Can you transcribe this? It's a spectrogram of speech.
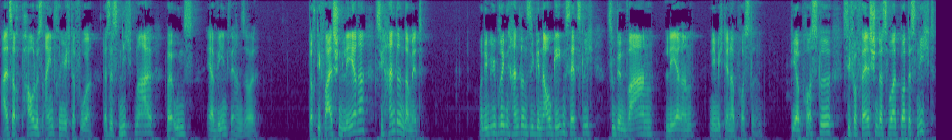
als auch Paulus eindringlich davor, dass es nicht mal bei uns erwähnt werden soll. Doch die falschen Lehrer, sie handeln damit. Und im Übrigen handeln sie genau gegensätzlich zu den wahren Lehrern, nämlich den Aposteln. Die Apostel, sie verfälschen das Wort Gottes nicht.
